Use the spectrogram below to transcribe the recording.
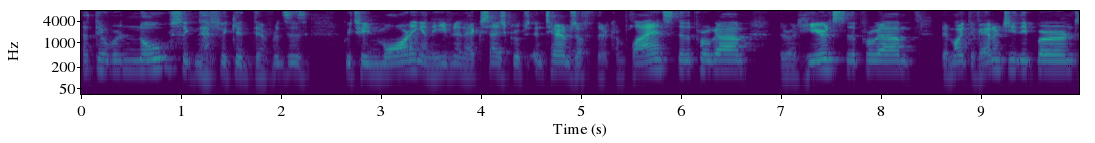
that there were no significant differences between morning and evening exercise groups in terms of their compliance to the program, their adherence to the program, the amount of energy they burned,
